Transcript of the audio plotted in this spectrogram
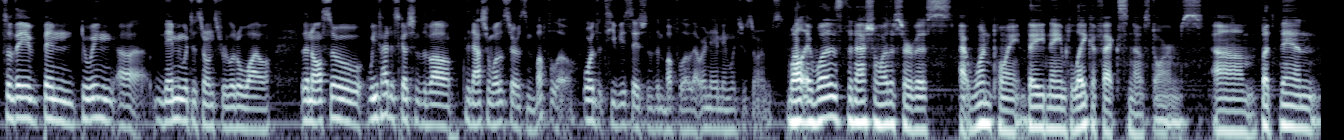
So they've been doing uh, naming winter storms for a little while, then also, we've had discussions about the National Weather Service in Buffalo or the TV stations in Buffalo that were naming winter storms. Well, it was the National Weather Service at one point. They named lake effect snowstorms. Um, but then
